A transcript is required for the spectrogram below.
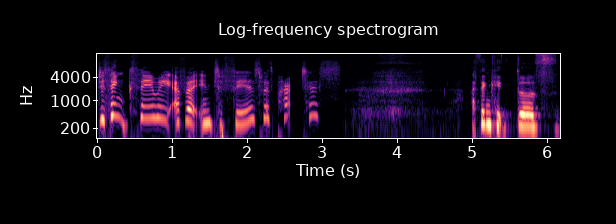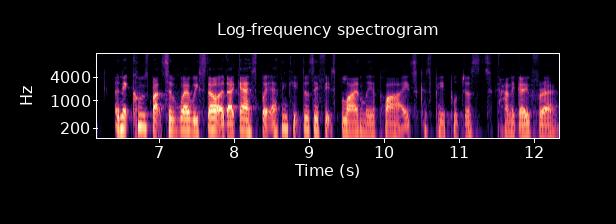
Do you think theory ever interferes with practice? I think it does and it comes back to where we started i guess but i think it does if it's blindly applied because people just kind of go for a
